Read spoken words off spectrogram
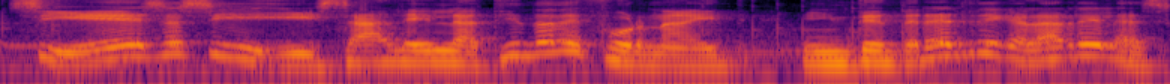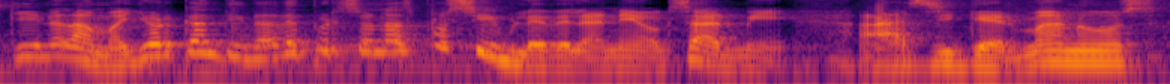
Si es así y sale en la tienda de Fortnite, intentaré regalarle la skin a la mayor cantidad de personas posible de la Neox Army. Así que hermanos,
